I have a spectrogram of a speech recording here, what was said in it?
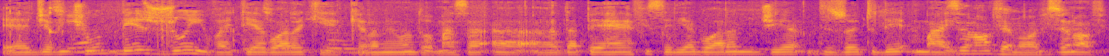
É, dia 21 de junho vai ter agora aqui, que ela me mandou. Mas a, a, a da PRF seria agora no dia 18 de maio. 19. 19. 19.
